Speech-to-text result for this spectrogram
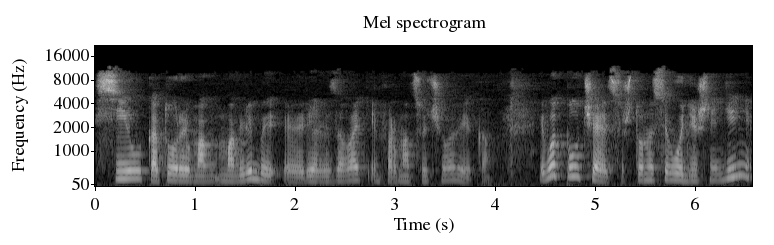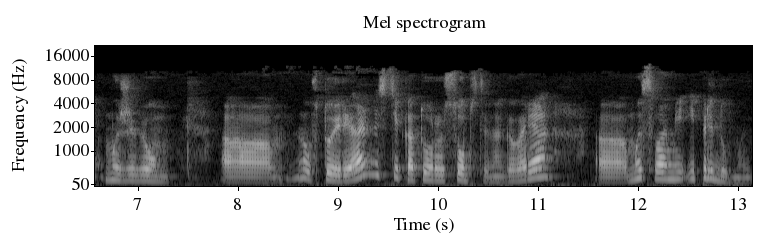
сил, которые могли бы э, реализовать информацию человека. И вот получается, что на сегодняшний день мы живем ну, в той реальности, которую, собственно говоря, мы с вами и придумали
